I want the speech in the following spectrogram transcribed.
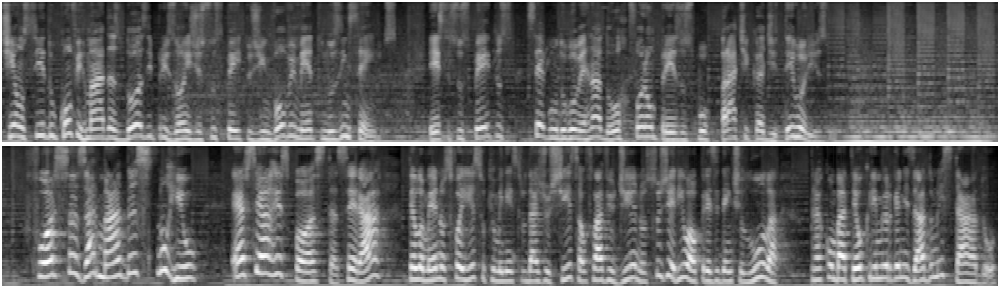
tinham sido confirmadas 12 prisões de suspeitos de envolvimento nos incêndios. Esses suspeitos, segundo o governador, foram presos por prática de terrorismo. Forças Armadas no Rio. Essa é a resposta. Será? Pelo menos foi isso que o ministro da Justiça, o Flávio Dino, sugeriu ao presidente Lula para combater o crime organizado no estado.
